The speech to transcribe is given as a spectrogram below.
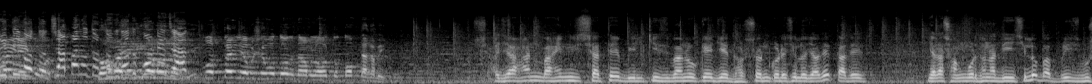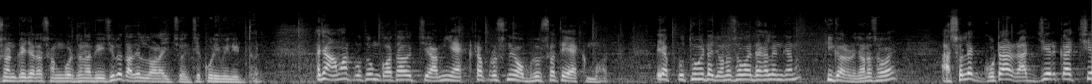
রীতিমতো চাপানো তো তোমরা তো কোর্টে যান শাহজাহান বাহিনীর সাথে বিলকিস বানুকে যে ধর্ষণ করেছিল যাদের তাদের যারা সংবর্ধনা দিয়েছিল বা ব্রিজভূষণকে যারা সংবর্ধনা দিয়েছিল তাদের লড়াই চলছে কুড়ি মিনিট ধরে। আচ্ছা আমার প্রথম কথা হচ্ছে আমি একটা প্রশ্নে অভ্রর সাথে একমত। এই প্রথম এটা জনসভায় দেখালেন কেন? কী কারণে জনসভায়? আসলে গোটা রাজ্যের কাছে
